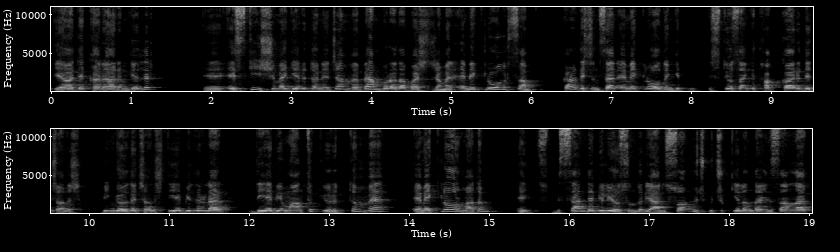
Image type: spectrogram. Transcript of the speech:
iade kararım gelir e, eski işime geri döneceğim ve ben burada başlayacağım. Yani emekli olursam kardeşim sen emekli oldun git istiyorsan git Hakkari'de çalış, Bingöl'de çalış diyebilirler diye bir mantık yürüttüm ve emekli olmadım. E, sen de biliyorsundur yani son üç buçuk yılında insanlar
